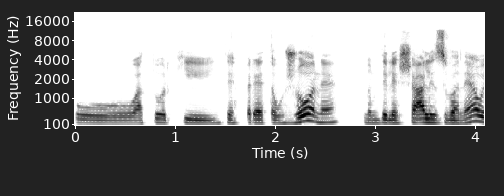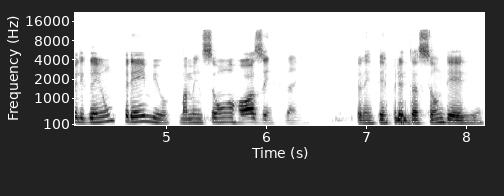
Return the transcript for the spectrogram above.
o ator que interpreta o Joe, né, o nome dele é Charles Vanel, ele ganhou um prêmio, uma menção honrosa em Cannes, pela Hum. interpretação dele.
